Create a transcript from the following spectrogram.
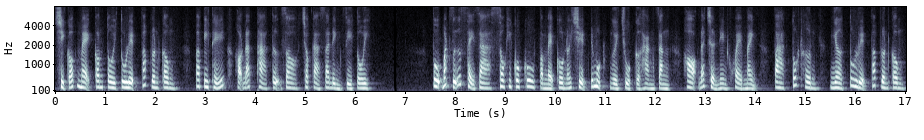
chỉ có mẹ con tôi tu luyện Pháp Luân Công và vì thế họ đã thả tự do cho cả gia đình dì tôi. Vụ bắt giữ xảy ra sau khi cô cô và mẹ cô nói chuyện với một người chủ cửa hàng rằng họ đã trở nên khỏe mạnh và tốt hơn nhờ tu luyện Pháp Luân Công.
